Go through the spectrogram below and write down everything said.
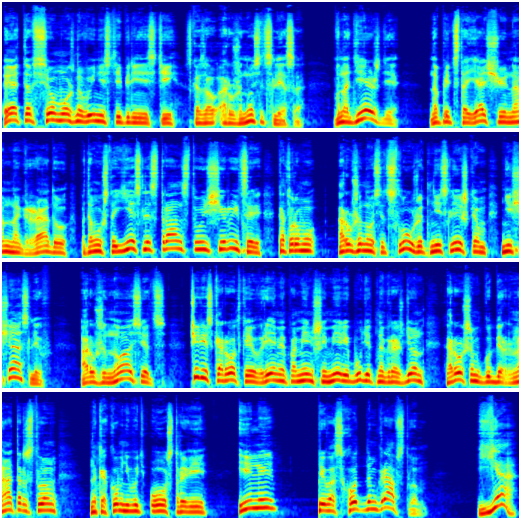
«Это все можно вынести и перенести», — сказал оруженосец леса, — «в надежде на предстоящую нам награду, потому что если странствующий рыцарь, которому оруженосец служит, не слишком несчастлив, оруженосец — через короткое время по меньшей мере будет награжден хорошим губернаторством на каком-нибудь острове или превосходным графством. «Я»,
